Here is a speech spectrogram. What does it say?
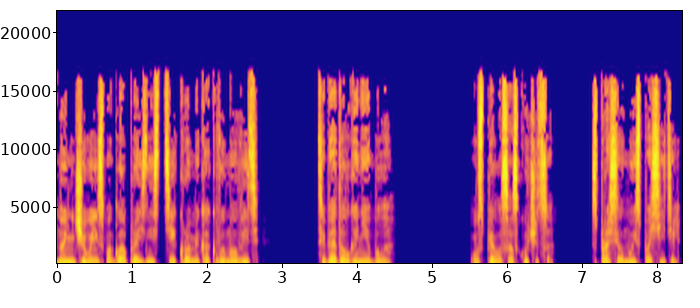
но ничего не смогла произнести, кроме как вымолвить «Тебя долго не было». «Успела соскучиться?» — спросил мой спаситель.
